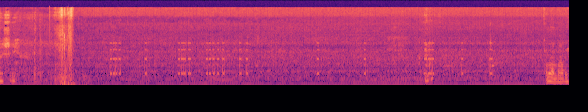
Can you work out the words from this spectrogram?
Let's see. Come on, Bobby.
